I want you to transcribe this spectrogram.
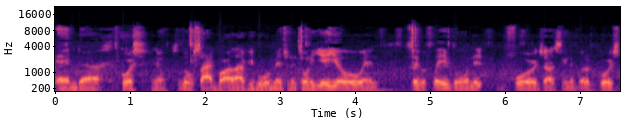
And uh, of course, you know, it's a little sidebar. A lot of people were mentioning Tony Yayo and Flavor Flav doing it before John Cena, but of course,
